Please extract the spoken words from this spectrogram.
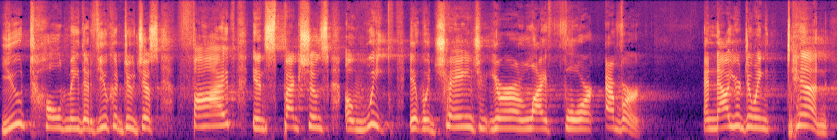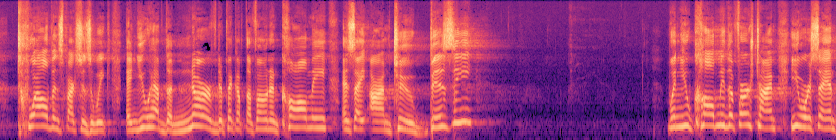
You told me that if you could do just five inspections a week, it would change your life forever. And now you're doing 10, 12 inspections a week, and you have the nerve to pick up the phone and call me and say, I'm too busy. When you called me the first time, you were saying,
